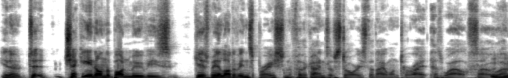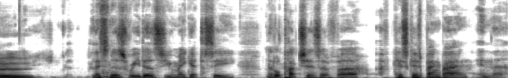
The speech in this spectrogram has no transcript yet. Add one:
you know, to, checking in on the Bond movies gives me a lot of inspiration for the kinds of stories that I want to write as well. So, um, listeners, readers, you may get to see little touches of, uh, of Kiss Kiss Bang Bang in there.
